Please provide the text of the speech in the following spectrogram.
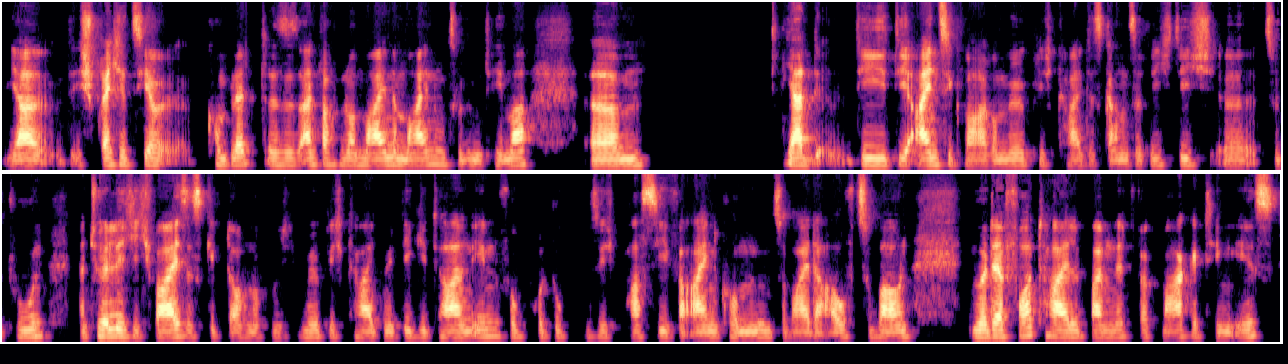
ja, ich spreche jetzt hier komplett, das ist einfach nur meine Meinung zu dem Thema. Ähm, ja, die, die einzig wahre Möglichkeit, das Ganze richtig äh, zu tun. Natürlich, ich weiß, es gibt auch noch die Möglichkeit, mit digitalen Infoprodukten sich passive Einkommen und so weiter aufzubauen. Nur der Vorteil beim Network Marketing ist,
